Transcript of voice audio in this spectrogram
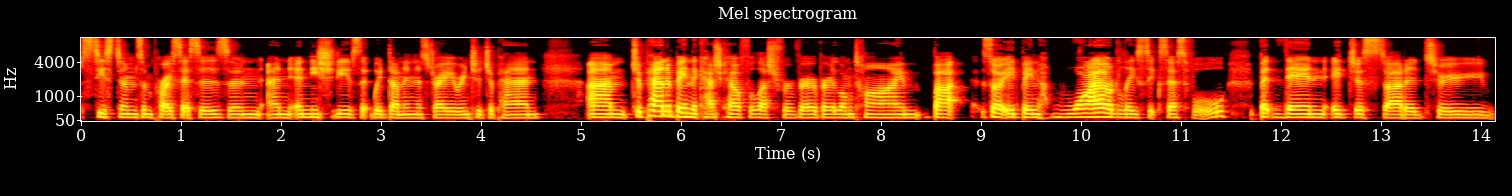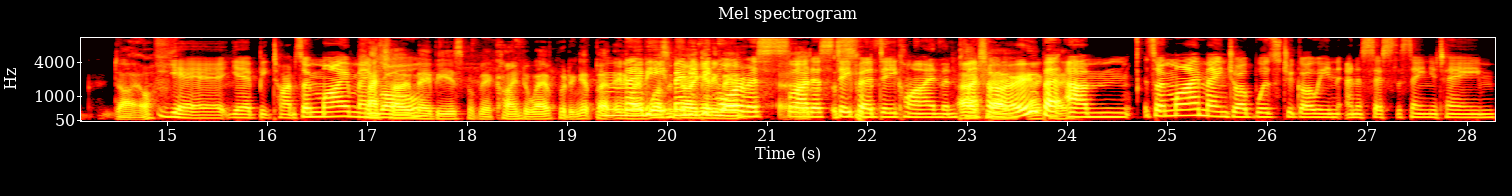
systems and processes and and initiatives that we'd done in Australia into Japan. Um, Japan had been the cash cow for Lush for a very very long time, but so it'd been wildly successful. But then it just started to Die off. yeah, yeah, big time. So my main Plateau role, maybe is probably a kinder way of putting it, but anyway, maybe wasn't maybe a bit anywhere. more of a slighter, s- steeper decline than Okay, plateau. But um, so my main job was to go in and assess the senior team,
